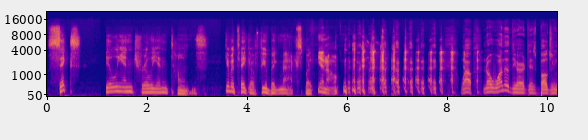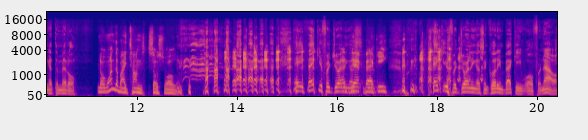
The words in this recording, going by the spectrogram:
Six billion trillion tons. Give or take a few Big Macs, but you know. Wow. No wonder the earth is bulging at the middle. No wonder my tongue's so swollen. hey, thank you for joining Goddamn, us. Becky. thank you for joining us, including Becky. Well, for now,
